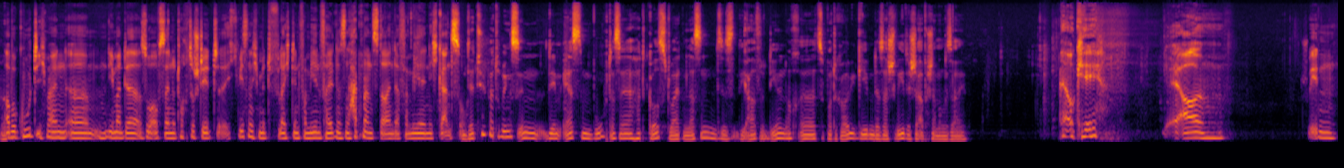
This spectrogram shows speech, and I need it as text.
Aber gut, ich meine, ähm, jemand, der so auf seine Tochter steht, ich weiß nicht, mit vielleicht den Familienverhältnissen hat man es da in der Familie nicht ganz so. Der Typ hat übrigens in dem ersten Buch, das er hat ghostwriten lassen, dieses The Arthur Deal, noch äh, zu Protokoll gegeben, dass er schwedische Abstammung sei. Ja, okay. Ja, Schweden.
